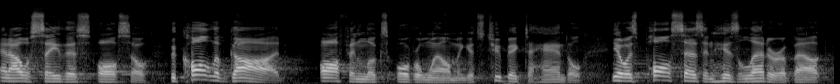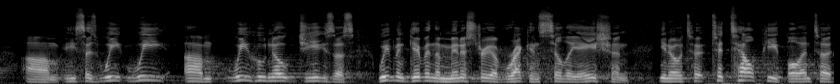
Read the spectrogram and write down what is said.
And I will say this also the call of God often looks overwhelming, it's too big to handle. You know, as Paul says in his letter about um, he says, we, we, um, we who know Jesus, we've been given the ministry of reconciliation, you know, to, to tell people and to,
